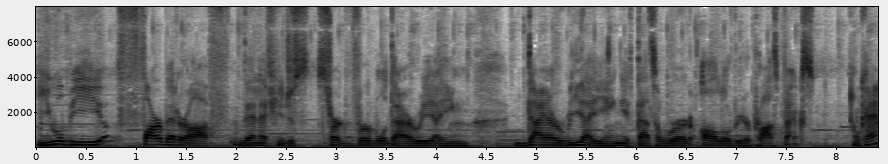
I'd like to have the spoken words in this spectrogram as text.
you will be far better off than if you just start verbal diarrheaing, diarrheaing, if that's a word, all over your prospects. Okay.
